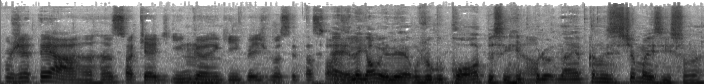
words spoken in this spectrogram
tipo GTA, uh -huh, só que é em uhum. gangue, em vez de você estar tá sozinho. É, é legal, ele é um jogo co-op, assim, recuperou, na época não existia mais isso, né?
